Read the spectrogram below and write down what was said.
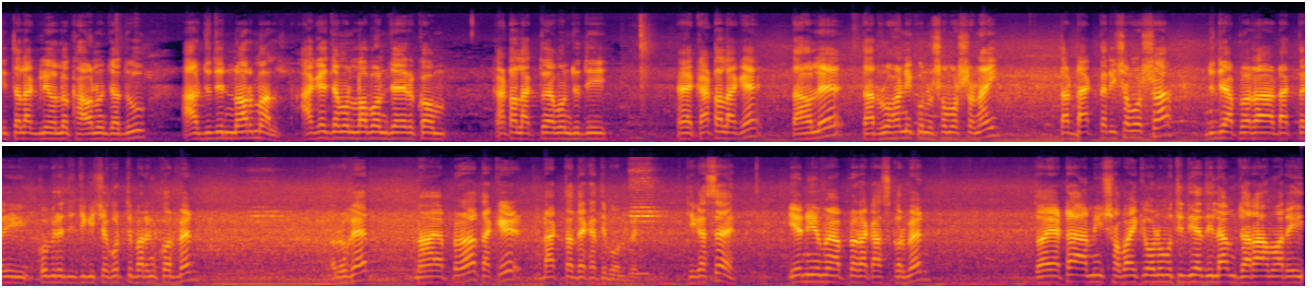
তিতা লাগলে হলো খাওয়ানো জাদু। আর যদি নর্মাল, আগে যেমন লবণ যায় এরকম কাঁটা লাগতো, এমন যদি হ্যাঁ কাঁটা লাগে, তাহলে তার রোহানি কোনো সমস্যা নাই। তার ডাক্তারি সমস্যা। যদি আপনারা ডাক্তারি কবিরাজি চিকিৎসা করতে পারেন, করবেন রোগের, না আপনারা তাকে ডাক্তার দেখাতে বলবেন। ঠিক আছে? এ নিয়মে আপনারা কাজ করবেন। তো এটা আমি সবাইকে অনুমতি দিয়ে দিলাম, যারা আমার এই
